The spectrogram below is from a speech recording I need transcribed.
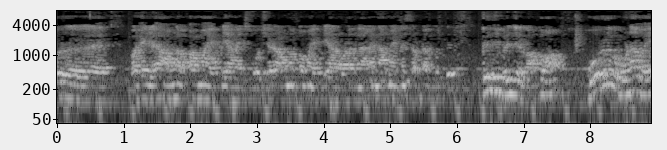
ஒரு வகையில அவங்க அப்பா அம்மா எப்படியான எக்ஸ்போஷர் அவங்க அப்பா அம்மா எப்படியான வளர்ந்தாங்க நாம என்ன சாப்பிட்டா கொடுத்து பிரிஞ்சு பிரிஞ்சுருக்கும். அப்போ ஒரு உணவை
